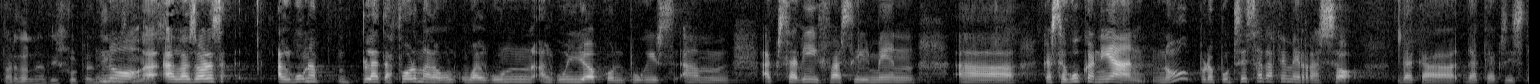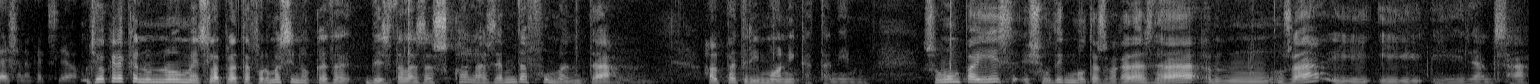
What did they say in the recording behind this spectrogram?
perdona, disculpa, digues, no, digues. aleshores, alguna plataforma o algun, algun lloc on puguis um, accedir fàcilment, uh, que segur que n'hi ha, no? però potser s'ha de fer més ressò de que, de que existeixen aquests llocs. Jo crec que no només la plataforma, sinó que de, des de les escoles hem de fomentar mm. el patrimoni que tenim. Som un país, això ho dic moltes vegades, d'usar um, i, i, i llançar.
